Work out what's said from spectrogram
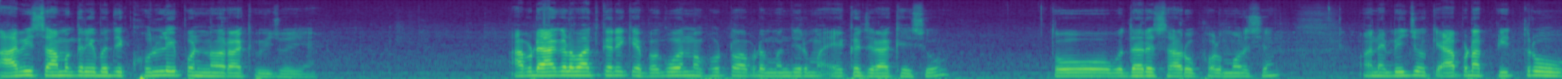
આવી સામગ્રી બધી ખુલ્લી પણ ન રાખવી જોઈએ. આપણે આગળ વાત કરી કે ભગવાનનો ફોટો આપણે મંદિરમાં એક જ રાખીશું, તો વધારે સારું ફળ મળશે. અને બીજું કે આપણા પિતૃ,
